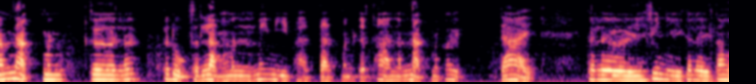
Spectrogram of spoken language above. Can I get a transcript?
น้ำหนักมันเกินแล้วกระดูกสันหลังมันไม่มีผ่าตัดมันกระทานน้ำหนักไม่ค่อยได้ ก็เลยพี่นีก็เลยต้อง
